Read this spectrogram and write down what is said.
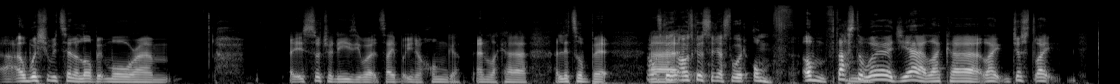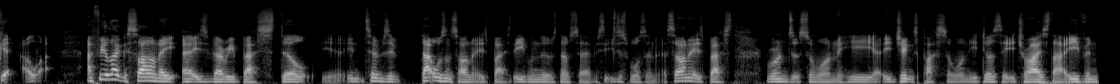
I wish we'd seen a little bit more. Um, it's such an easy word to say, but you know, hunger and like a a little bit. I was uh, I was going to suggest the word umph. Umph, that's the Mm. word, yeah. Like, uh, like just like, get, I feel like Sane at his very best still in terms of that wasn't Sane at his best, even though there was no service. It just wasn't. Sane at his best runs at someone, he he jinks past someone, he does it, he tries that. Even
